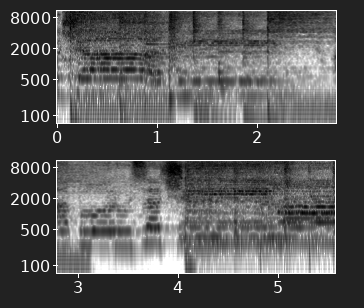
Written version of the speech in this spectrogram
очаки, а поруч очима.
